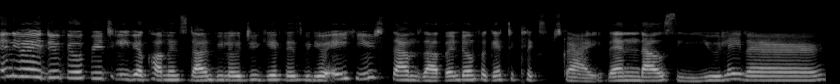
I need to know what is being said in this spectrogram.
Anyway, do feel free to leave your comments down below. Do give this video a huge thumbs up and don't forget to click subscribe. And I'll see you later.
